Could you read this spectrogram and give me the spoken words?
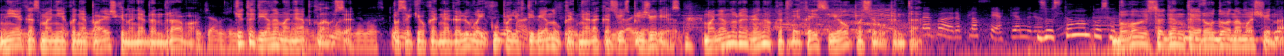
Niekas man nieko nepaaiškino, nebendravo. Kitą dieną mane apklausė. Pasakiau, kad negaliu vaikų palikti vienų, kad nėra kas juos prižiūrės. Mane nuramino, kad vaikais jau pasirūpinta. Buvau įsodinta į raudoną mašiną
